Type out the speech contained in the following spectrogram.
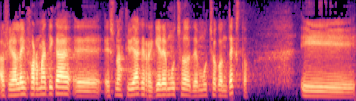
al final la informática eh, es una actividad que requiere mucho, de mucho contexto. Y,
